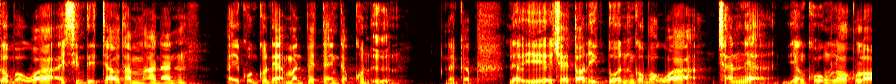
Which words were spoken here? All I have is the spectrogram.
ก็บอกว่าไอ้สิ่งที่เจ้าทำมานั้นไอ้คนคนนี้มันไปแต่งกับคนอื่น นะครับแล้วใช้ตอนอีกตัวหนึ่งก็บอกว่า ฉันเนี่ยยังคงหลอกล่อ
